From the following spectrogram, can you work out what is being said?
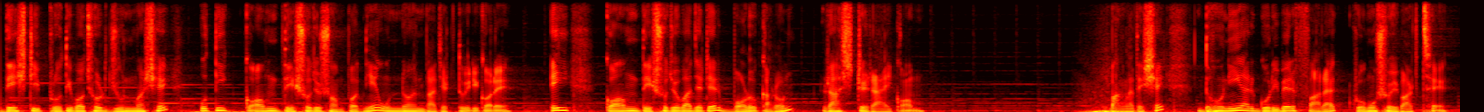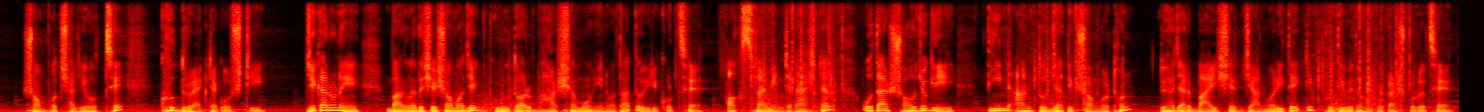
দেশটি প্রতি বছর জুন মাসে অতি কম দেশজ সম্পদ নিয়ে উন্নয়ন বাজেট তৈরি করে। এই কম দেশজ বাজেটের বড় কারণ রাষ্ট্রের আয় কম। বাংলাদেশে ধনী আর গরিবের ফারাক ক্রমশই বাড়ছে। সম্পদশালী হচ্ছে ক্ষুদ্র একটা গোষ্ঠী। যে কারণে বাংলাদেশের সমাজে গুরুতর ভারসাম্যহীনতা তৈরি করছে। অক্সফ্যাম ইন্টারন্যাশনাল ও তার সহযোগী তিন আন্তর্জাতিক সংগঠন দুই হাজার জানুয়ারিতে একটি প্রতিবেদন প্রকাশ করেছে।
